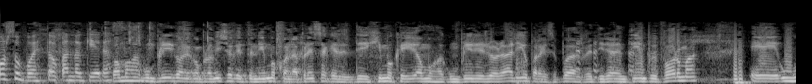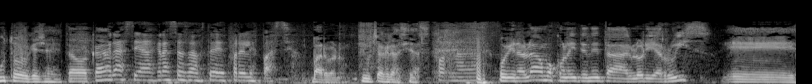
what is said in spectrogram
Por supuesto, cuando quieras. Vamos a cumplir con el compromiso que teníamos con la prensa, que dijimos que íbamos a cumplir el horario para que se pueda retirar en tiempo y forma. Eh, un gusto que hayas estado acá. Gracias, gracias a ustedes por el espacio. Bárbaro, muchas gracias. Por nada. Muy bien, hablábamos con la intendenta Gloria Ruiz, eh,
